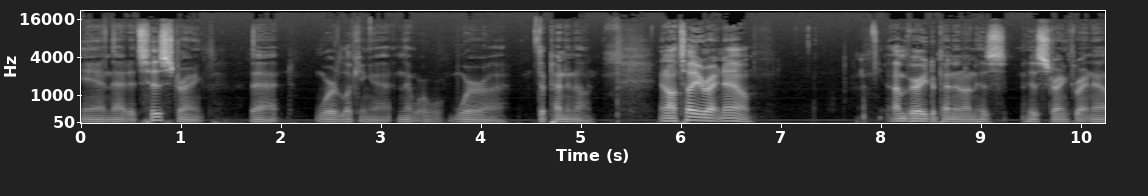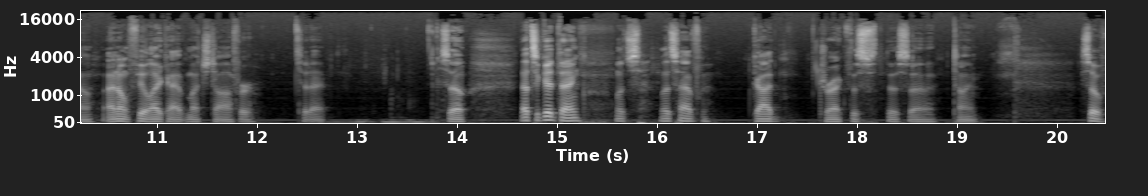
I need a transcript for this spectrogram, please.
and that it's his strength that we're looking at and that we're we're uh, dependent on and I'll tell you right now I'm very dependent on his his strength right now. I don't feel like I have much to offer today. So that's a good thing. Let's let's have God direct this this uh, time. So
